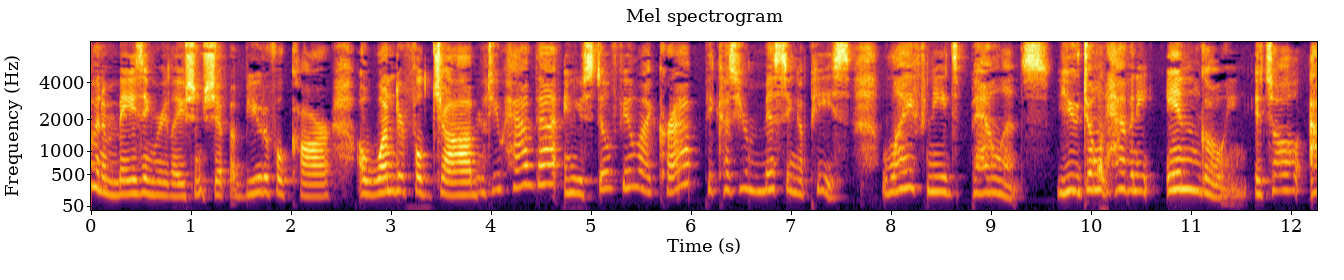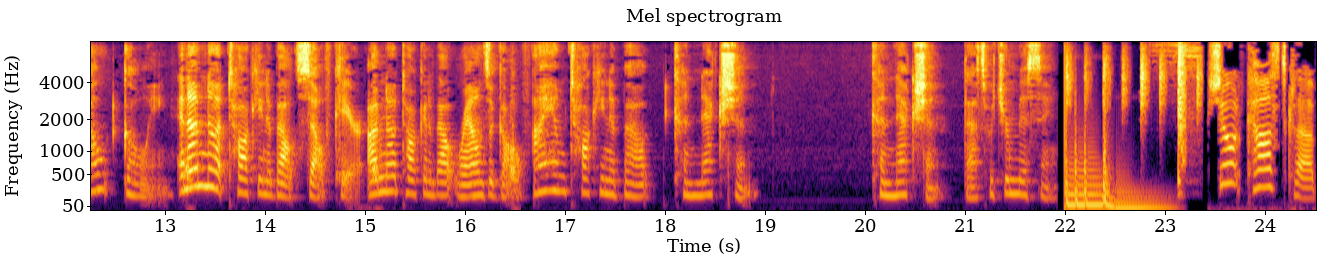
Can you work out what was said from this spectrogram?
have an amazing relationship, a beautiful car, a wonderful job? Do you have that and you still feel like crap? Because you're missing a piece. Life needs balance. You don't have any ingoing. It's all outgoing. And I'm not talking about self-care. I'm not talking about rounds of golf. I am talking about connection. Connection. That's what you're missing. Shortcast Club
